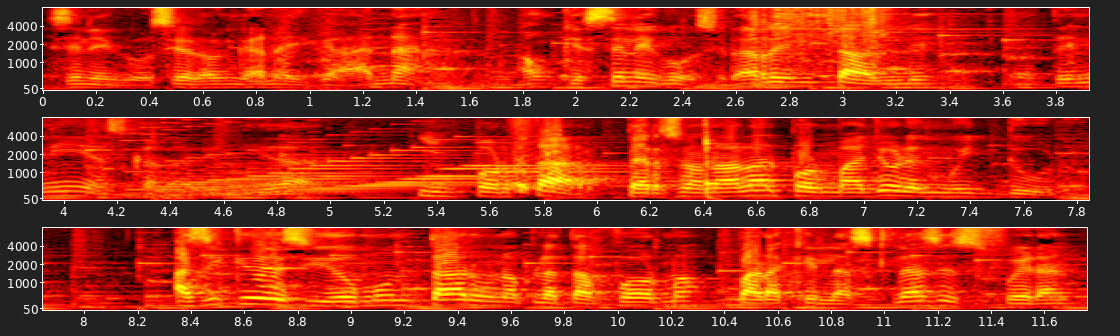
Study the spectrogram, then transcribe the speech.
ese negocio era un gana y gana. Aunque este negocio era rentable, no tenía escalabilidad. Importar personal al por mayor es muy duro. Así que decidió montar una plataforma para que las clases fueran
